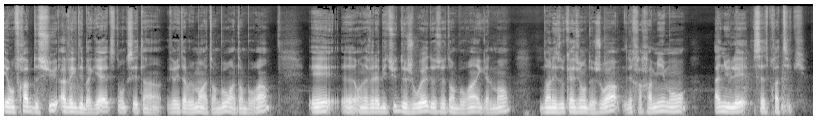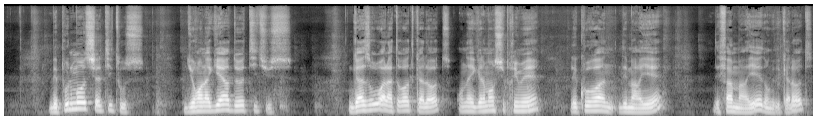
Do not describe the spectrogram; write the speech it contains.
et on frappe dessus avec des baguettes. Donc c'est véritablement un tambour, un tambourin. Et euh, on avait l'habitude de jouer de ce tambourin également dans les occasions de joie. Les chachamim ont annulé cette pratique. Bepulmos shel Titus, durant la guerre de Titus. Gazrou à la Torot Kalot, on a également supprimé les couronnes des mariés, des femmes mariées, donc des calottes.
